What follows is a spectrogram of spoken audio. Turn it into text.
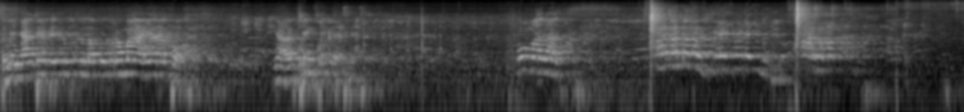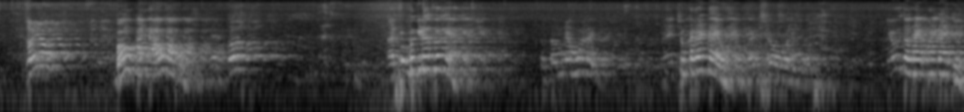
તમે ત્યાં છે બધું લાંબુ ઉમરોમાં અહીંયા રાખો. ત્યાં અર્થિંગ પકડે છે હું મહારાજ આ દાદા પર સ્ટેજ પર જઈ દીધું. આ રમા. જોયું બહુ ખાટા આવો બાપુ લે તો અતિ તો કે તો તમને શું લાગ્યું શું પરસો ગયો. કેવું તો થાય પ્રધાનજી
